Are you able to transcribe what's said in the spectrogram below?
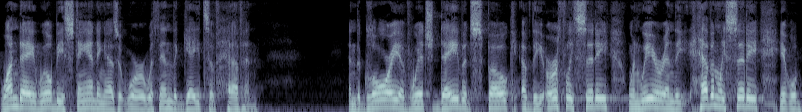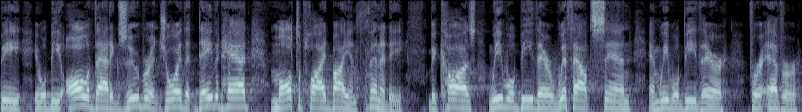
One day we'll be standing, as it were, within the gates of heaven and the glory of which David spoke of the earthly city. When we are in the heavenly city, it will be, it will be all of that exuberant joy that David had multiplied by infinity because we will be there without sin and we will be there forever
